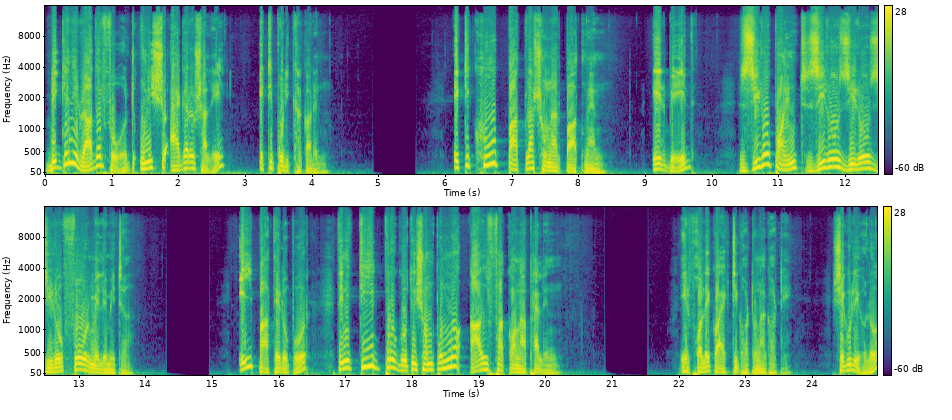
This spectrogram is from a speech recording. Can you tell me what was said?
বিজ্ঞানী রাদারফোর্ড উনিশশো এগারো সালে একটি পরীক্ষা করেন। একটি খুব পাতলা সোনার পাত নেন। এর বেদ zero point zero zero zero four millimetre এই পাতের ওপর তিনি তীব্র গতিসম্পন্ন আলফা কণা ফেলেন। এর ফলে কয়েকটি ঘটনা ঘটে। সেগুলি হল,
